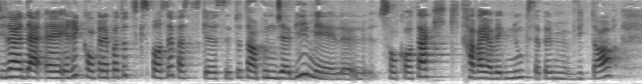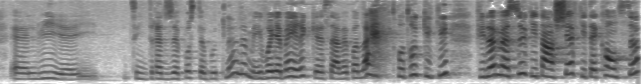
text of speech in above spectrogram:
Puis là da, euh, Eric comprenait pas tout ce qui se passait parce que c'est tout en Punjabi mais son contact qui, travaille avec nous qui s'appelle Victor lui, euh, il, il traduisait pas cette bout-là, là, mais il voyait bien, Eric, que ça avait pas de l'air trop trop cliqué. Puis là, monsieur qui était en chef, qui était contre ça,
